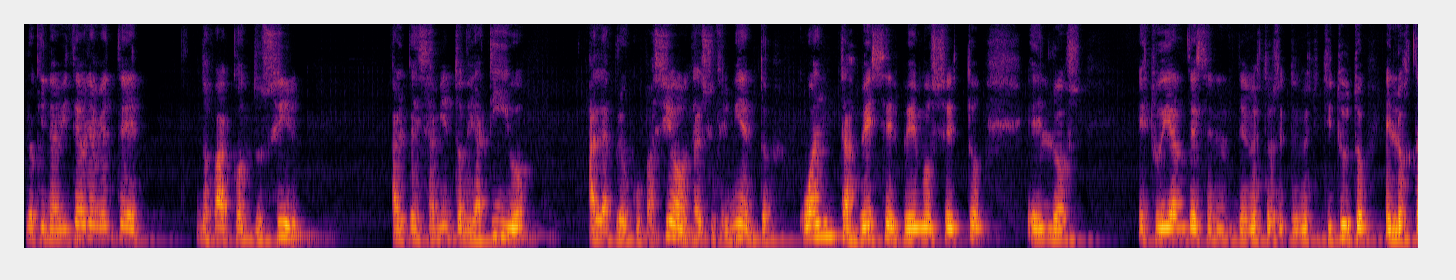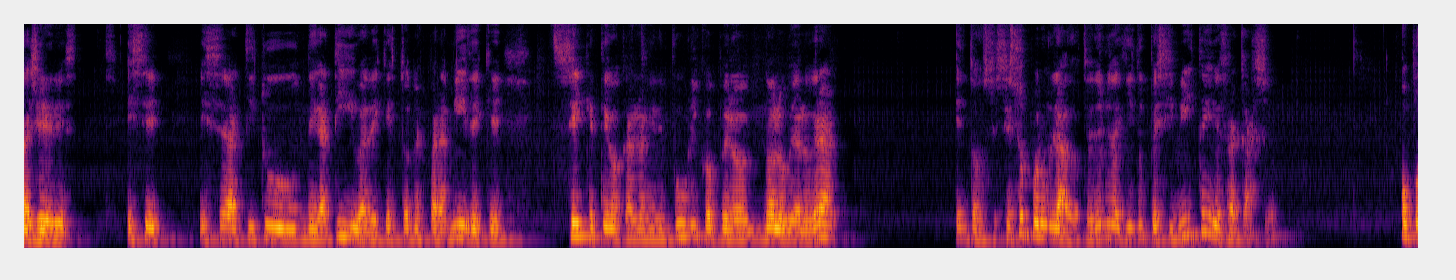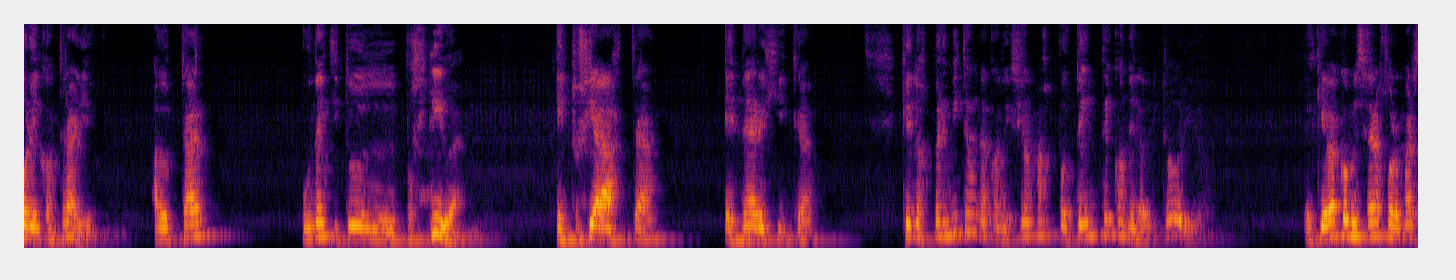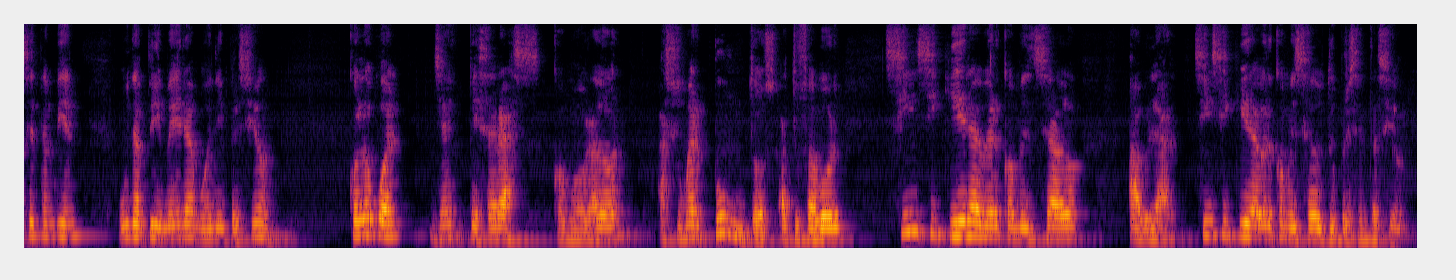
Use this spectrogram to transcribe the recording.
lo que inevitablemente nos va a conducir al pensamiento negativo, a la preocupación, al sufrimiento. ¿Cuántas veces vemos esto en los estudiantes de, nuestro, de nuestro instituto en los talleres. Ese, esa actitud negativa de que esto no es para mí, de que sé que tengo que hablar en público, pero no lo voy a lograr. Entonces, eso por un lado, tener una actitud pesimista y de fracaso. O por el contrario, adoptar una actitud positiva, entusiasta, enérgica, que nos permita una conexión más potente con el auditorio el que va a comenzar a formarse también una primera buena impresión. Con lo cual ya empezarás como orador a sumar puntos a tu favor sin siquiera haber comenzado a hablar, sin siquiera haber comenzado tu presentación.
